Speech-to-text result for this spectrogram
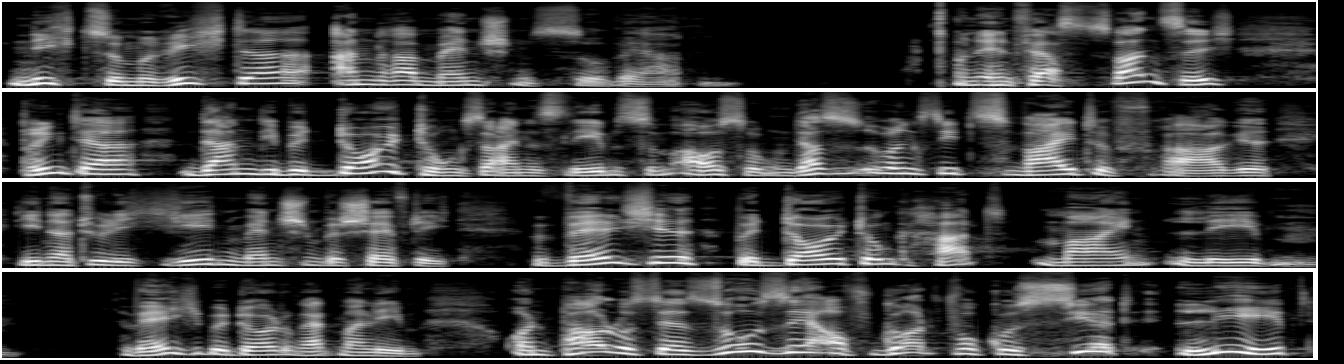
nicht zum Richter anderer Menschen zu werden. Und in Vers 20 bringt er dann die Bedeutung seines Lebens zum Ausdruck. Und das ist übrigens die zweite Frage, die natürlich jeden Menschen beschäftigt. Welche Bedeutung hat mein Leben? Welche Bedeutung hat mein Leben? Und Paulus, der so sehr auf Gott fokussiert lebt,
